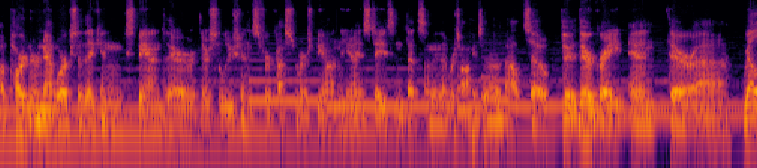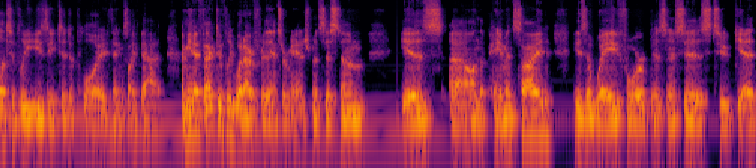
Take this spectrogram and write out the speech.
a, partner network so they can expand their their solutions for customers beyond the United States, and that's something that we're talking to them about. So they're they're great and they're uh, relatively easy to deploy. Things like that. I mean, effectively, what our freelancer management system is uh, on the payment side is a way for businesses to get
